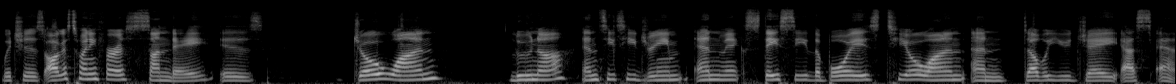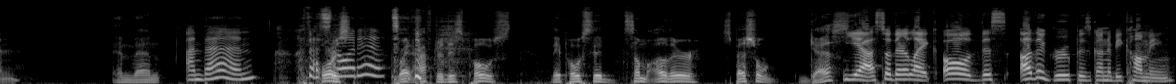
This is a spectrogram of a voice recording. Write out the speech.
which is August 21st, Sunday, is Joe 1, LOONA, NCT Dream, NMIXX, STAYC, THE BOYZ, TO1, and WJSN. And then, And then, that's course, not it. right after this post, they posted some other special guest. Yeah, so they're like, oh, this other group is going to be coming.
